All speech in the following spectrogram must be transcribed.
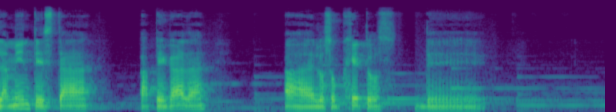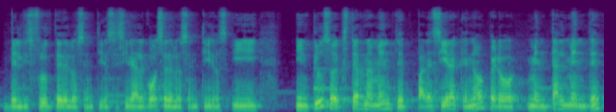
la mente está apegada a los objetos de, del disfrute de los sentidos, es decir, al goce de los sentidos. Y incluso externamente pareciera que no, pero mentalmente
